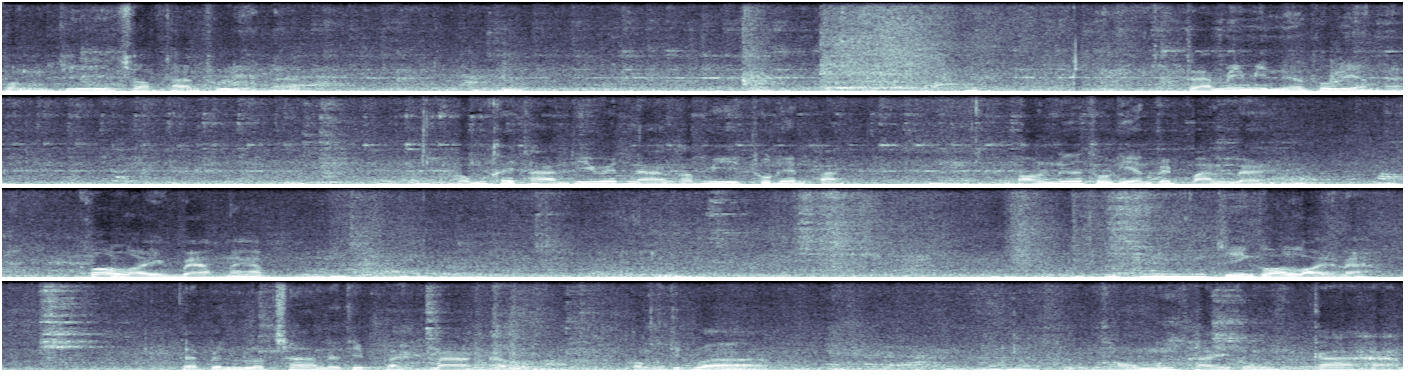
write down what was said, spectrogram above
คนที่ชอบทานทุเรียนนะฮะ แต่ไม่มีเนื้อทุเรียนนะผมเคยทานที่เวียดนามเขามีทุเรียนปั่น เอาเนื้อทุเรียนไปปั่นเลย ก็อร่อยอีกแบบนะครับ อืม จริงก็อร่อยนะ แต่เป็นรสชาติอะไรที่แปลกมากครับ ผมคิดว่า ของเมืองไทยคงกล้าหาญ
